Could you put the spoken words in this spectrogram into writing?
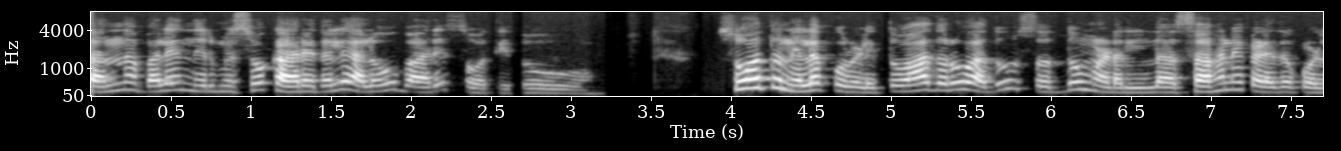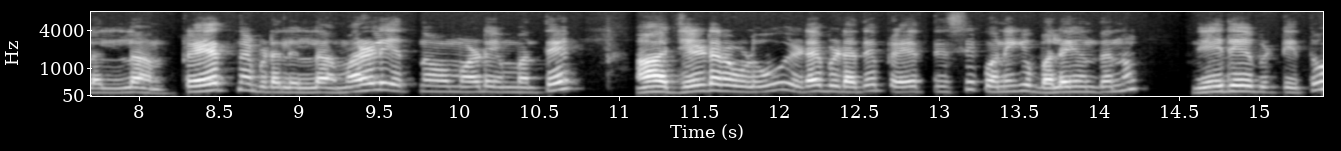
ತನ್ನ ಬಲೆ ನಿರ್ಮಿಸುವ ಕಾರ್ಯದಲ್ಲಿ ಹಲವು ಬಾರಿ ಸೋತಿತು. ಸೋತು ನೆಲಕ್ಕುರುಳಿತು. ಆದರೂ ಅದು ಸದ್ದು ಮಾಡಲಿಲ್ಲ, ಸಹನೆ ಕಳೆದುಕೊಳ್ಳಲಿಲ್ಲ, ಪ್ರಯತ್ನ ಬಿಡಲಿಲ್ಲ. ಮರಳಿ ಯತ್ನ ಮಾಡು ಎಂಬಂತೆ ಆ ಜೇಡರವಳು ಎಡಬಿಡದೆ ಪ್ರಯತ್ನಿಸಿ ಕೊನೆಗೆ ಬಲೆಯೊಂದನ್ನು ನೇದೇ ಬಿಟ್ಟಿತು.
